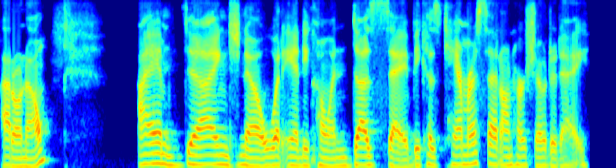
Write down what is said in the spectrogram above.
I don't know. I am dying to know what Andy Cohen does say because Tamra said on her show today,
